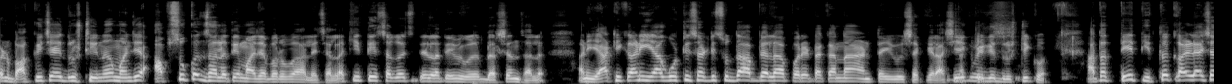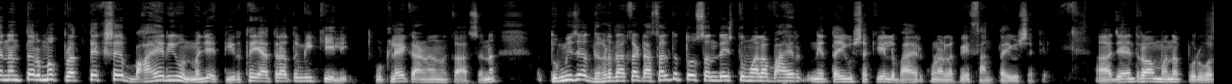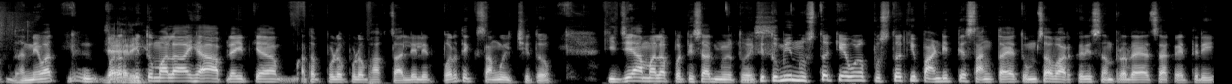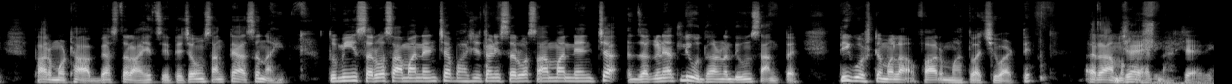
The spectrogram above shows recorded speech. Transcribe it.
पण बाकीच्या दृष्टीनं म्हणजे आपसुकच झालं ते माझ्या बरोबर आल्याच्याला की ते सगळं त्याला ते वेगळं दर्शन झालं. आणि या ठिकाणी या गोष्टीसाठी सुद्धा आपल्याला पर्यटकांना आणता येऊ शकेल अशी एक. वेगळी दृष्टिकोन. आता ते तिथं कळल्याच्या नंतर मग प्रत्यक्ष बाहेर येऊन म्हणजे तीर्थयात्रा तुम्ही केली कुठल्याही कारणानं का असं ना तुम्ही जर धडधाकट असाल तर तो संदेश तुम्हाला बाहेर नेता येऊ शकेल बाहेर कोणाला काही सांगता येऊ शकेल. जयंतराव मनपूर्वक धन्यवाद. परत मी तुम्हाला ह्या आपल्या इतक्या आता पुढे पुढे भाग चाललेले आहेत. परत एक सांगू इच्छितो की जे आम्हाला प्रतिसाद मिळतोय की तुम्ही नुसतं केवळ पुस्तकी पांडित्य सांगताय तुमचा वारकरी संप्रदायाचा काहीतरी फार मोठा अभ्यास तर आहेच आहे त्याच्याहून सांगताय असं नाही. तुम्ही सर्वसामान्यांच्या भाषेत आणि सर्वसामान्यांच्या जगण्यातली उदाहरणं देऊन सांगताय ती गोष्ट मला फार महत्वाची वाटते. जय हरी रामकृष्ण जय हरी.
